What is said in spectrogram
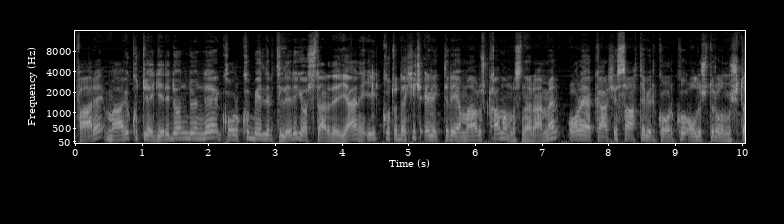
Fare mavi kutuya geri döndüğünde korku belirtileri gösterdi. Yani ilk kutuda hiç elektriğe maruz kalmamasına rağmen oraya karşı sahte bir korku oluşturulmuştu.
